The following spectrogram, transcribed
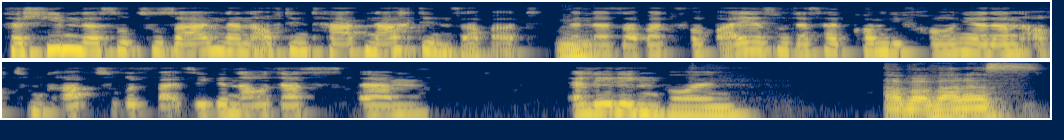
verschieben das sozusagen dann auf den Tag nach dem Sabbat, mhm. wenn der Sabbat vorbei ist. Und deshalb kommen die Frauen ja dann auch zum Grab zurück, weil sie genau das ähm, erledigen wollen. Aber war das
